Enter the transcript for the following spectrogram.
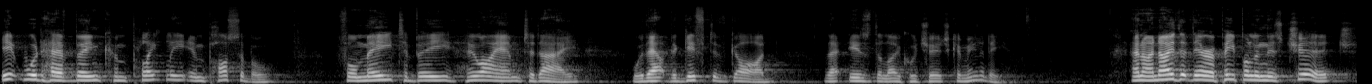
it would have been completely impossible for me to be who I am today without the gift of God that is the local church community. And I know that there are people in this church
